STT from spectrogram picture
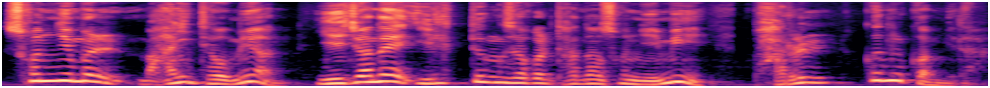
손님을 많이 태우면 예전에 1등석을 타던 손님이 발을 끊을 겁니다.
